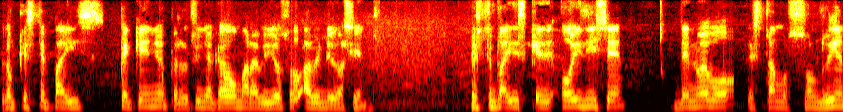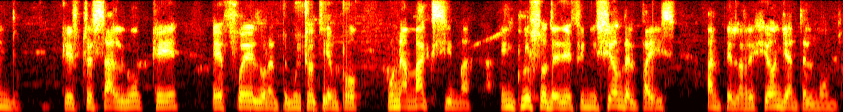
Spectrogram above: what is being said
lo que este país pequeño, pero al fin y al cabo maravilloso, ha venido haciendo. Este país que hoy dice, de nuevo estamos sonriendo, que esto es algo que fue durante mucho tiempo una máxima, incluso de definición del país ante la región y ante el mundo.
